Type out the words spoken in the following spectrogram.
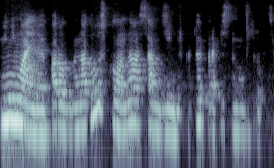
минимальную пороговую нагрузку на сам диммер, который прописан в инструкции.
